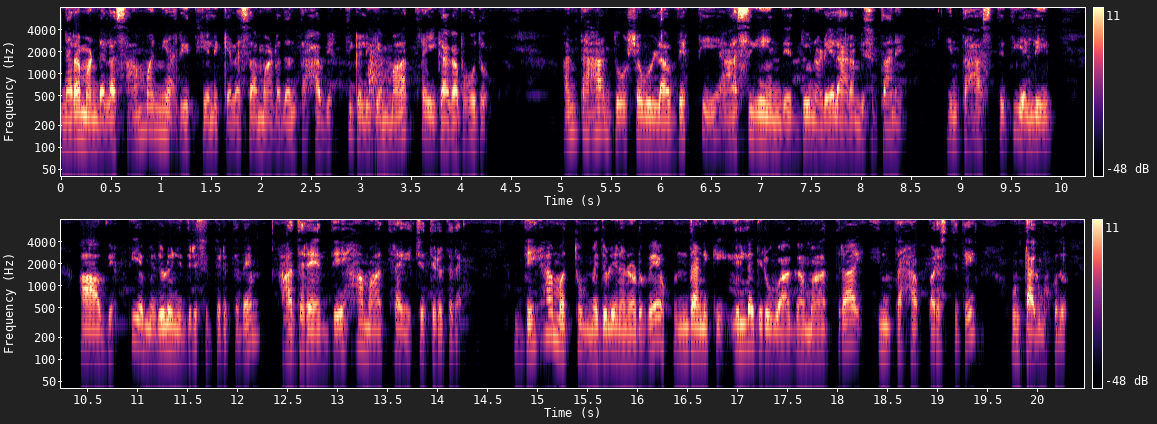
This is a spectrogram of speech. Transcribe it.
ನರಮಂಡಲ ಸಾಮಾನ್ಯ ರೀತಿಯಲ್ಲಿ ಕೆಲಸ ಮಾಡದಂತಹ ವ್ಯಕ್ತಿಗಳಿಗೆ ಮಾತ್ರ ಈಗಾಗಬಹುದು ಅಂತಹ ದೋಷವುಳ್ಳ ವ್ಯಕ್ತಿ ಹಾಸಿಗೆಯಿಂದೆದ್ದು ನಡೆಯಲಾರಂಭಿಸುತ್ತಾನೆ. ಇಂತಹ ಸ್ಥಿತಿಯಲ್ಲಿ ಆ ವ್ಯಕ್ತಿಯ ಮೆದುಳು ನಿದ್ರಿಸುತ್ತಿರುತ್ತದೆ, ಆದರೆ ದೇಹ ಮಾತ್ರ ಎಚ್ಚೆತ್ತಿರುತ್ತದೆ. ದೇಹ ಮತ್ತು ಮೆದುಳಿನ ನಡುವೆ ಹೊಂದಾಣಿಕೆ ಇಲ್ಲದಿರುವಾಗ ಮಾತ್ರ ಇಂತಹ ಪರಿಸ್ಥಿತಿ ಉಂಟಾಗಬಹುದು.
